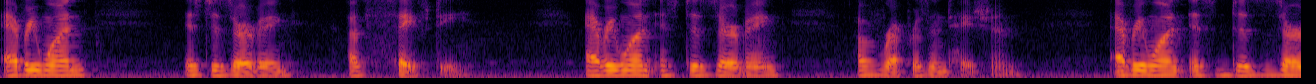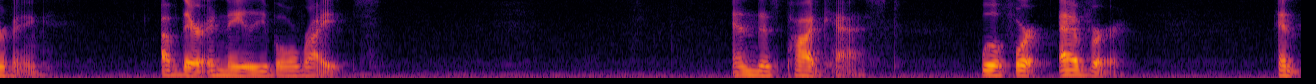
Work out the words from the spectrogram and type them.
Everyone is deserving of safety. Everyone is deserving of representation. Everyone is deserving of their inalienable rights. And this podcast will forever and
